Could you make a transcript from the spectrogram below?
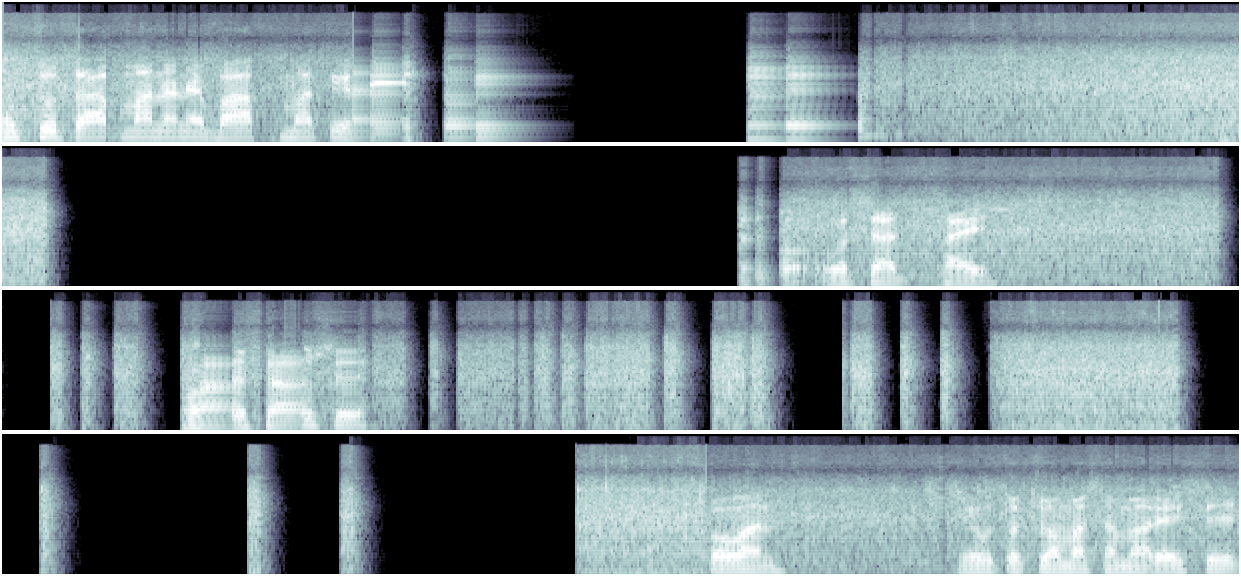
ઊંચું તાપમાન અને બાફમાંથી વરસાદ થાય. સારું છે. પવન, એવું તો ચોમાસામાં રહેશે જ.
